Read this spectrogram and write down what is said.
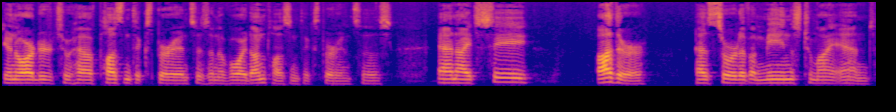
in order to have pleasant experiences and avoid unpleasant experiences. And I see other as sort of a means to my end.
